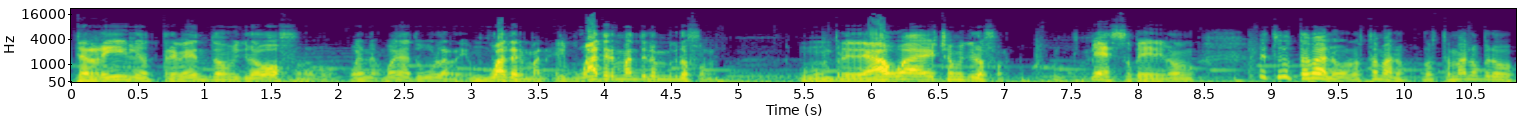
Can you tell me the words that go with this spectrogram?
terrible, un tremendo micrófono, Buena, buena tú, la Un waterman, el waterman de los micrófonos. Un hombre de agua hecho micrófono. Peso, pero ¿no? Esto no está malo, no está malo, no está malo, pero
